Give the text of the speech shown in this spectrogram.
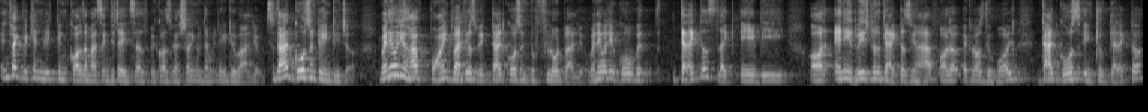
in fact, we can we can call them as integer itself because we are starting with negative value. So that goes into integer. Whenever you have point values, that goes into float value. Whenever you go with characters like A, B, or any regional characters you have all across the world, that goes into character.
